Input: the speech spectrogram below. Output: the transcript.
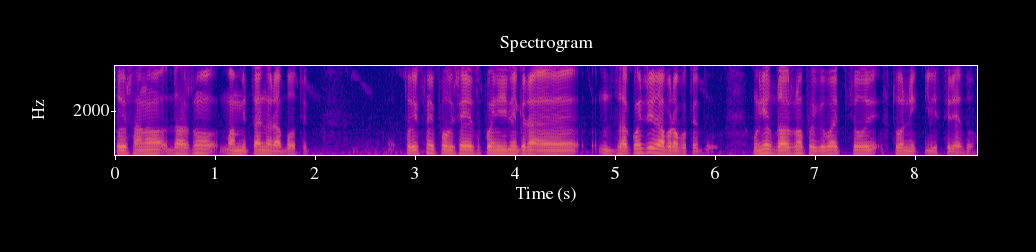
То есть оно должно моментально работать. То есть мы, получается, понедельник э, закончили обработать, у них должно погибать пчелы вторник или среду,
